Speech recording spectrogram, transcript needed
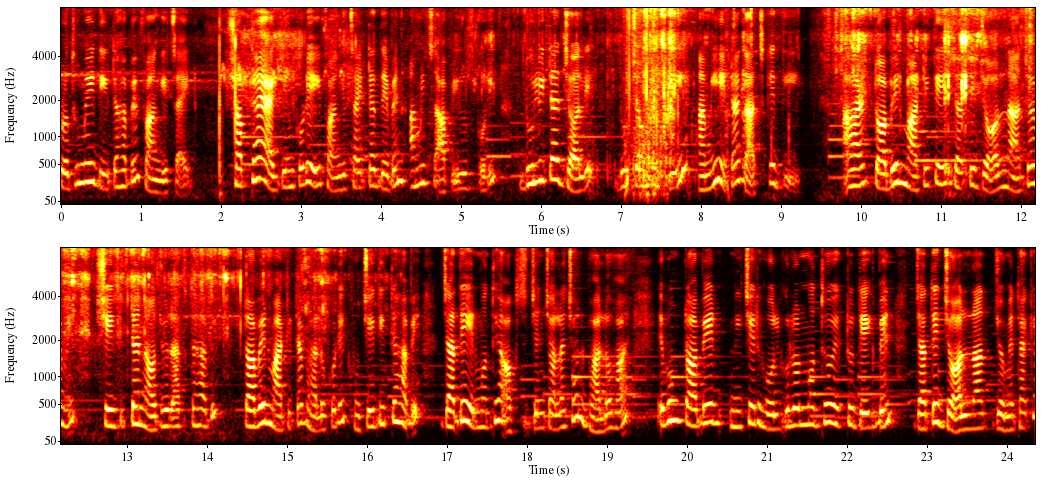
প্রথমেই দিতে হবে ফাঙ্গিসাইড সপ্তাহে একদিন করে এই ফাঙ্গিসাইডটা দেবেন। আমি সাপ ইউজ করি। দু লিটার জলে দু চামচ দিয়ে আমি এটা গাছকে দিই। আর টবের মাটিতে যাতে জল না জমে, সেই দিকটা নজর রাখতে হবে। টবের মাটিটা ভালো করে খুঁচিয়ে দিতে হবে, যাতে এর মধ্যে অক্সিজেন চলাচল ভালো হয় এবং টবের নিচের হোলগুলোর মধ্যেও একটু দেখবেন, যাতে জল না জমে থাকে,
